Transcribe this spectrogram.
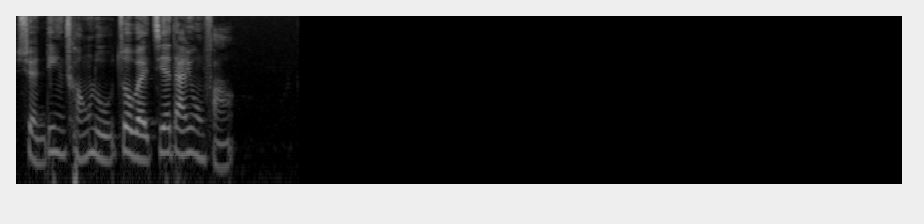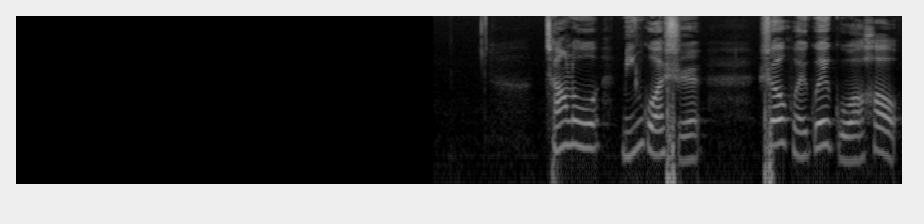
选定城庐作为接待用房。城庐民国时收回归国后，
